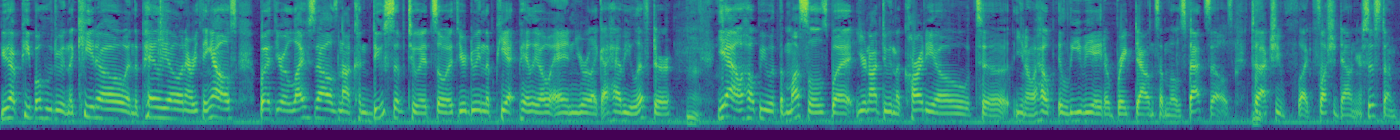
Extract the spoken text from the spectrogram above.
you have people who are doing the keto and the paleo and everything else. But your lifestyle is not conducive to it. So if you're doing the paleo and you're like a heavy lifter, yeah. yeah, it'll help you with the muscles. But you're not doing the cardio to you know help alleviate or break down some of those fat cells to actually like flush it down your system.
